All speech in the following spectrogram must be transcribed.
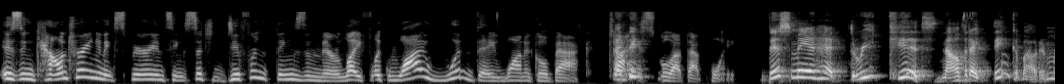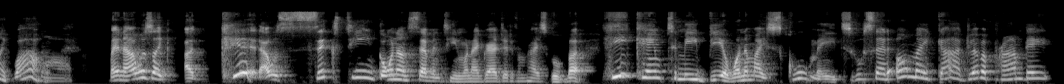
is encountering and experiencing such different things in their life. Like, why would they want to go back to high school at that point? This man had three kids. Now that I think about it, I'm like, wow. Wow. And I was like a kid. I was 16, going on 17 when I graduated from high school. But he came to me via one of my schoolmates who said, Oh my God, do you have a prom date?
